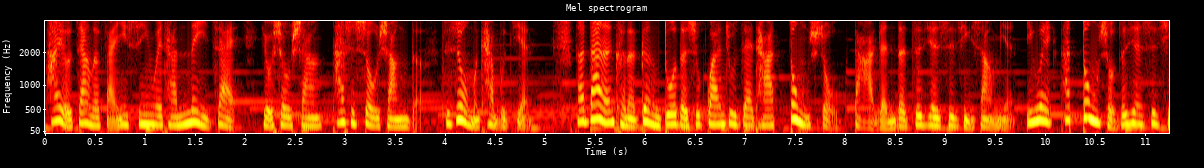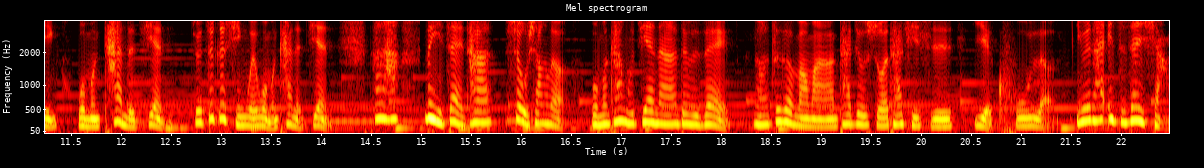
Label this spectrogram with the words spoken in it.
她有这样的反应，是因为她内在有受伤，她是受伤的，只是我们看不见。那当然可能更多的是关注在她动手打人的这件事情上。面，因为他动手这件事情，我们看得见，就这个行为我们看得见，但他内在他受伤了，我们看不见呢，对不对？然后这个妈妈她就说，她其实也哭了，因为她一直在想，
